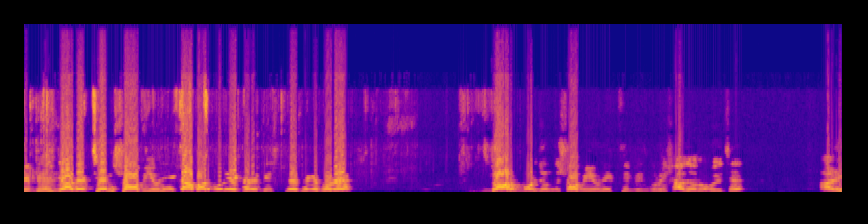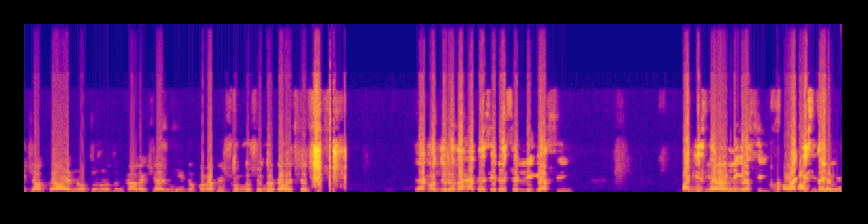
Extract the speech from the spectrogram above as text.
থ্রি যা দেখছেন সব ইউনিক আবার বলি এখানে ডিসপ্লে থেকে ধরে দল পর্যন্ত সব ইউনিক থ্রি গুলি সাজানো হয়েছে। আর এই সপ্তাহের নতুন নতুন কালেকশন ঈদ উপলক্ষে সুন্দর সুন্দর কালেকশন এখন যেটা দেখাতেছি এটা হচ্ছে লিগাসি পাকিস্তানি লিগাসি পাকিস্তানি।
